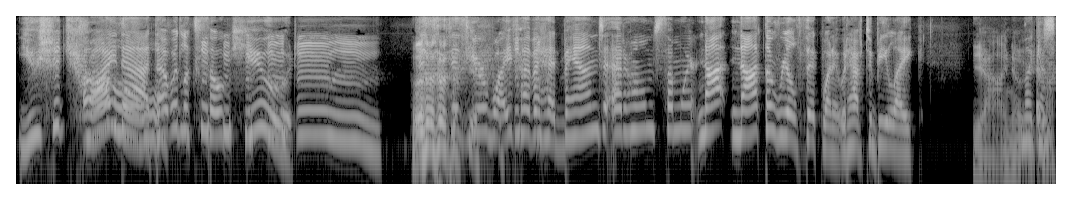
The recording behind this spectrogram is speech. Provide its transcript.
You should try that. Oh. That would look so cute. does, does your wife have a headband at home somewhere? Not not the real thick one. It would have to be like Yeah, I know. Like a you're about.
